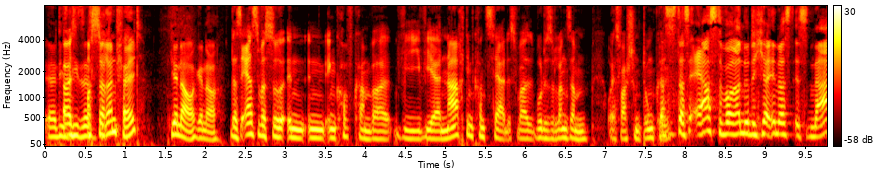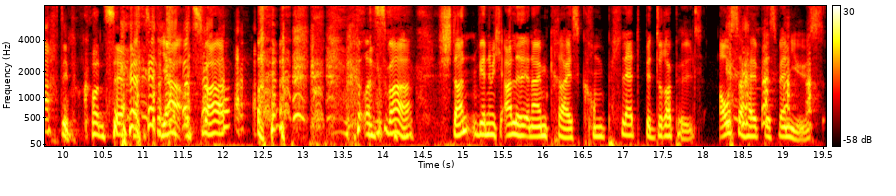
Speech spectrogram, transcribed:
Äh, die, Aus, dieses, aus der Rennfeld? genau, genau. Das erste, was so in, in, in den Kopf kam, war, wie wir nach dem Konzert, es war, wurde so langsam, oh, es war schon dunkel. Das ist das Erste, woran du dich erinnerst, ist nach dem Konzert. Ja, und zwar, und zwar standen wir nämlich alle in einem Kreis komplett bedröppelt außerhalb des Venues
